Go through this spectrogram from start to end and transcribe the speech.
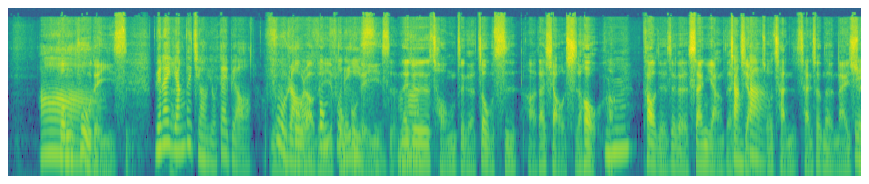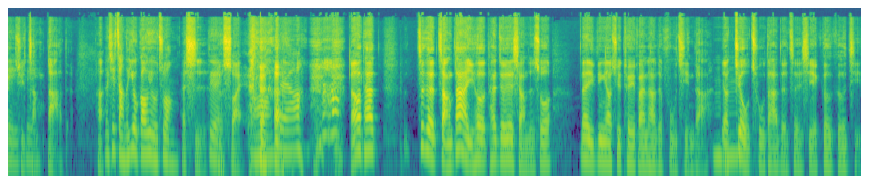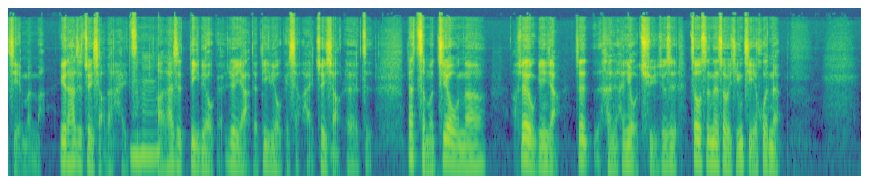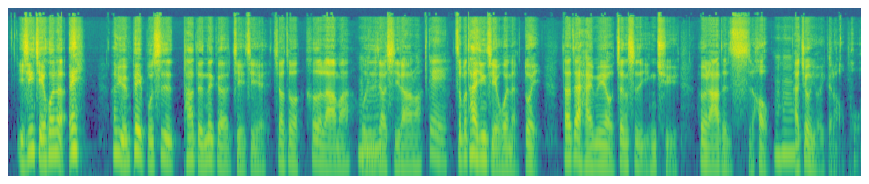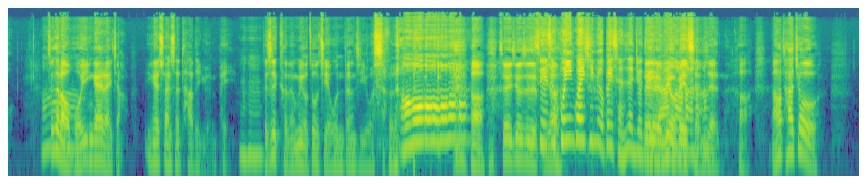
啊，丰富的意思。原来羊的角有代表富饶、丰富的意思，那就是从这个宙斯啊，他小时候啊，嗯、靠着这个山羊的角所产产生的奶水去长大的。而且长得又高又壮，是又帅，对啊。然后他这个长大以后，他就会想着说，那一定要去推翻他的父亲的，要救出他的这些哥哥姐姐们嘛，因为他是最小的孩子啊，他是第六个瑞亚的第六个小孩，最小的儿子。那怎么救呢？所以我跟你讲，这很很有趣，就是宙斯那时候已经结婚了，已经结婚了，哎。那原配不是他的那个姐姐叫做赫拉吗？或者是叫希拉吗？对，怎么他已经结婚了？对，他在还没有正式迎娶赫拉的时候，他就有一个老婆。这个老婆应该来讲，应该算是他的原配。可是可能没有做结婚登记或什么的。哦，啊，所以就是，所以是婚姻关系没有被承认，就对了。对对，没有被承认。哈，然后他就。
